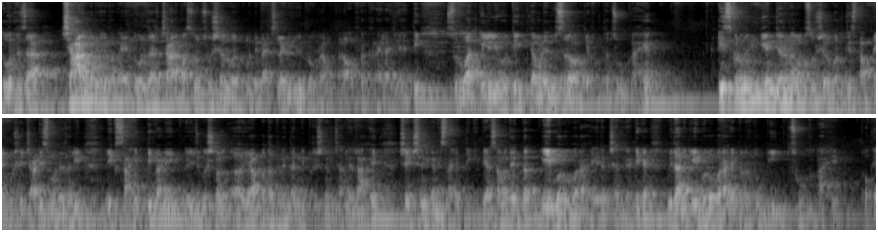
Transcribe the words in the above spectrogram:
दोन हजार चारमध्ये बघा दोन हजार चारपासून सोशल वर्कमध्ये बॅचलर डिग्री प्रोग्राम ऑफर करायला जी आहे ती सुरुवात केलेली होती. त्यामुळे दुसरं वाक्य फक्त चूक आहे. टीसकडून इंडियन जर्नल ऑफ सोशल वर्कची स्थापना एकोणीसशे चाळीसमध्ये झाली. एक साहित्यिक आणि एक एज्युकेशनल या पद्धतीने त्यांनी प्रश्न विचारलेला आहे. शैक्षणिक आणि साहित्यिक इतिहासामध्ये तर ए बरोबर आहे लक्षात घ्या ठीक आहे? विधान ए बरोबर आहे परंतु बी चूक आहे. Okay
